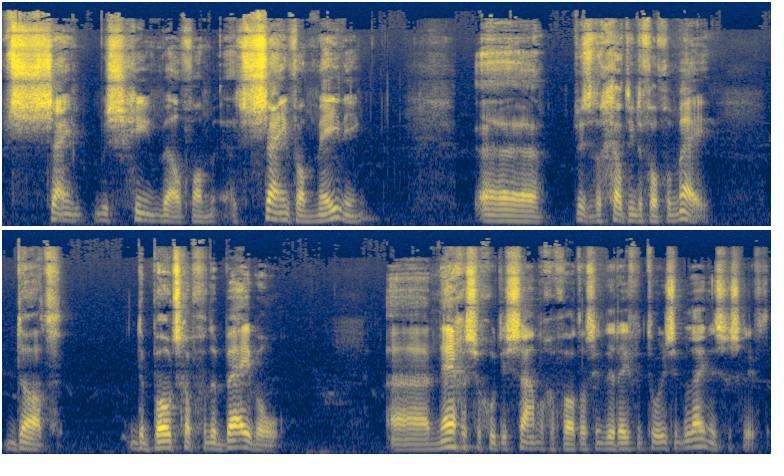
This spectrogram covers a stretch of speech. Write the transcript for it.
zijn misschien wel van, zijn van mening. Uh, dus dat geldt in ieder geval voor mij. Dat de boodschap van de Bijbel uh, nergens zo goed is samengevat als in de reformatorische beleidingsgeschriften.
